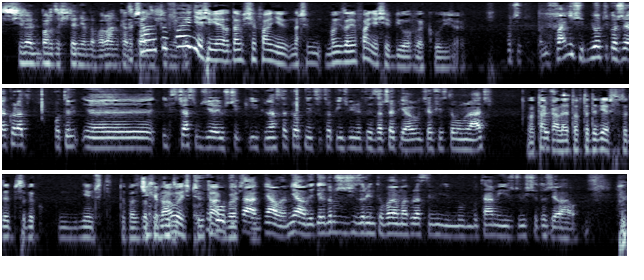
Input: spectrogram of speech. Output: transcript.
śred, bardzo średnia nawalanka. z Znaczy, ale bardzo to średniego- fajnie się, ja tam się fajnie, znaczy moim zdaniem fajnie się biło w Ekuzie. Znaczy, fajnie się biło, tylko że akurat po tym e, x czasu, gdzie już cię kilkunastokrotnie co, co pięć minut ktoś zaczepiał i chciał się z tobą lać, No tak, To- ale to wtedy wiesz, to wtedy sobie, nie wiem, czy to zdobywałeś, buty. czy tak właśnie. Tak, miałem, miałem. Jak dobrze, że się zorientowałem akurat z tymi bu- butami i rzeczywiście to działało.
